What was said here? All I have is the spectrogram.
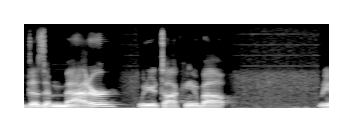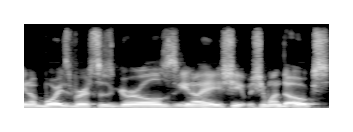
does it matter when you're talking about you know boys versus girls you know hey she she won the oaks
